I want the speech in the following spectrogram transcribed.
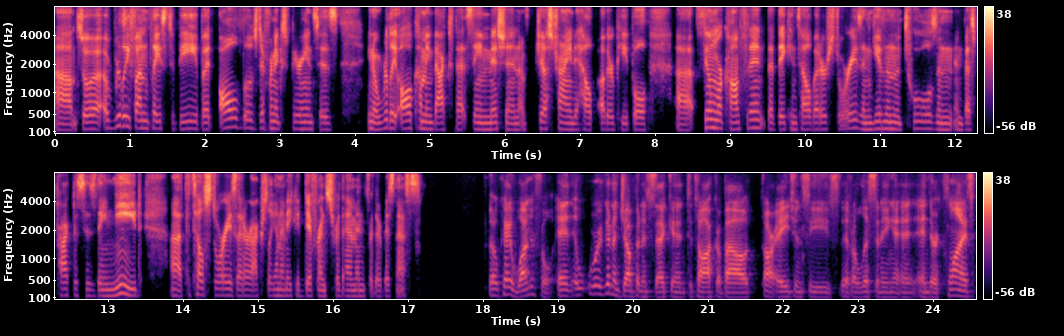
Um, so, a, a, really fun place to be, but all those different experiences, you know, really all coming back to that same mission of just trying to help other people uh, feel more confident that they can tell better stories and give them the tools and, and best practices they need uh, to tell stories that are actually going to make a difference for them and for their business. Okay, wonderful. And we're going to jump in a second to talk about our agencies that are listening and, and their clients.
